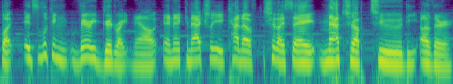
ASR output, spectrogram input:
But it's looking very good right now, and it can actually kind of, should I say, match up to the other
